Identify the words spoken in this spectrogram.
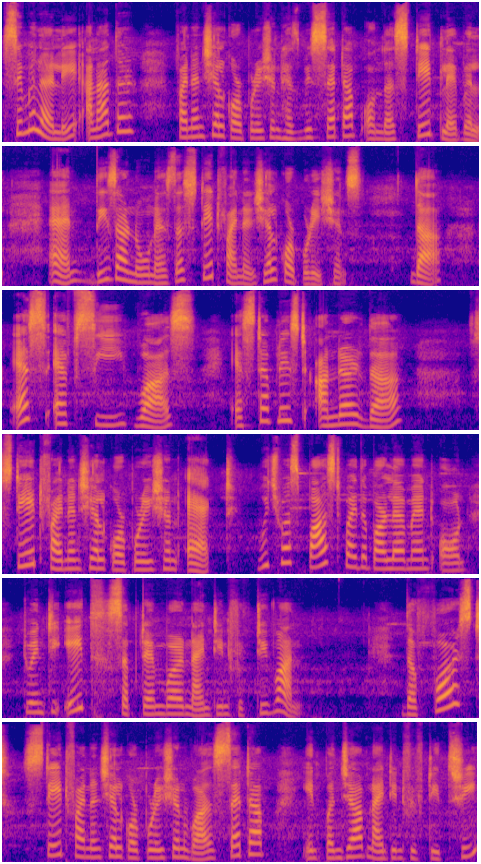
Similarly, another financial corporation has been set up on the state level and these are known as the state financial corporations. The SFC was established under the State Financial Corporation Act which was passed by the parliament on 28th September 1951. The first state financial corporation was set up in Punjab 1953.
